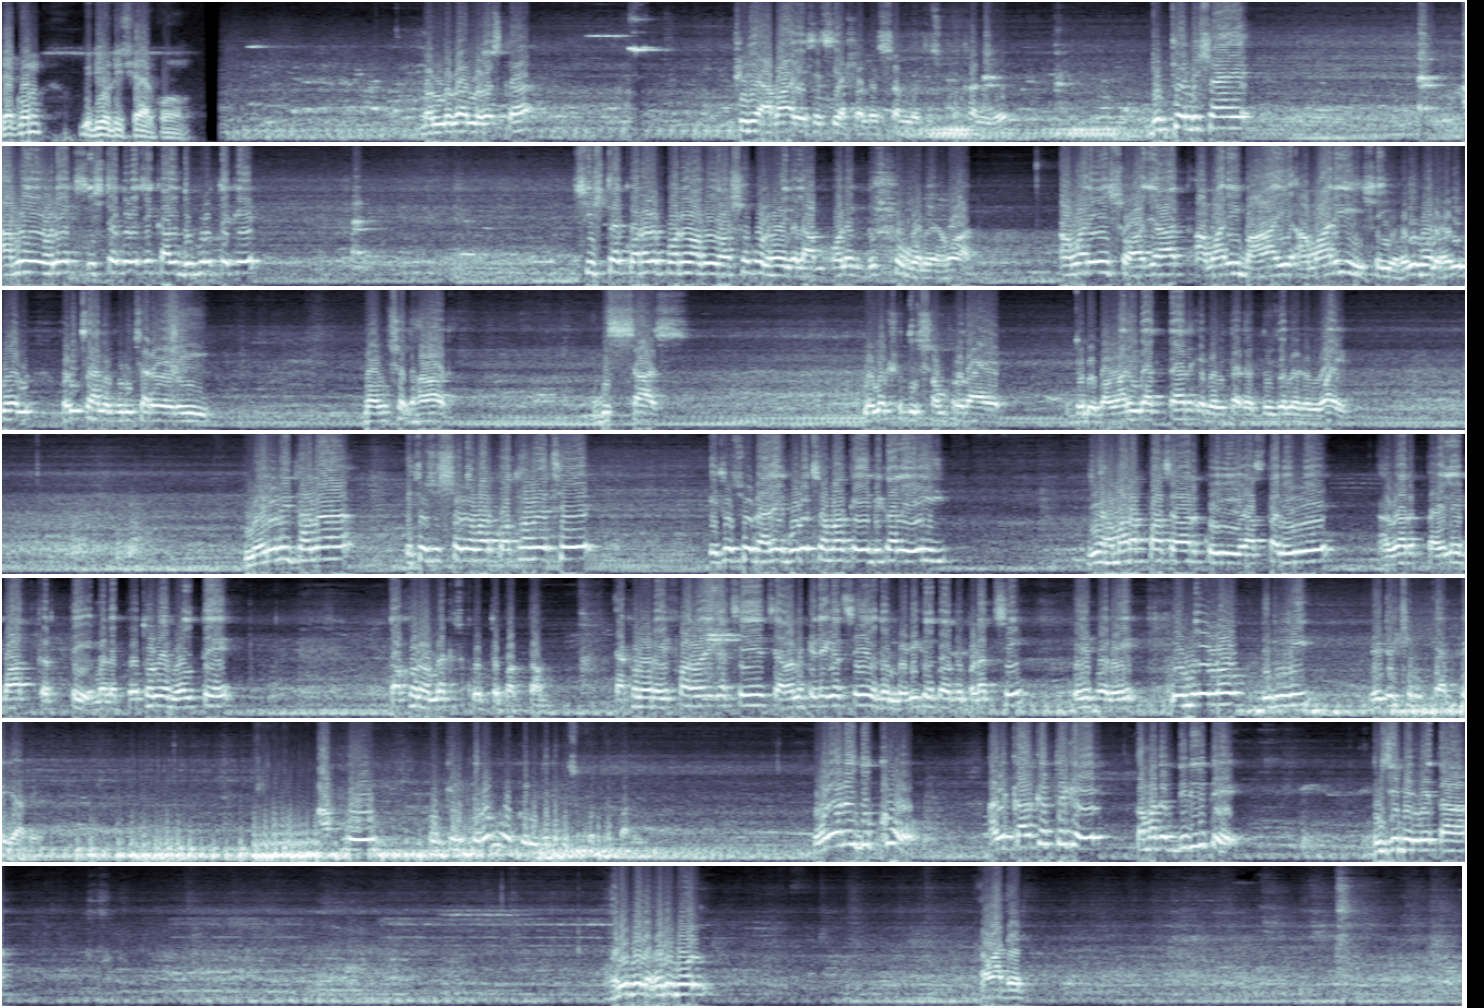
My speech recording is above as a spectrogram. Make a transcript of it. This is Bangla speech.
দেখুন, ভিডিওটি শেয়ার করুন। বন্ধুগণ, নমস্কার। ফিরে আবার এসেছি আপনাদের সামনে কিছু কথা নিয়ে। দুঃখের বিষয়ে আমি অনেক চেষ্টা করেছি, কাল দুপুর থেকে চেষ্টা করার পরেও আমি অসফল হয়ে গেলাম। অনেক দুঃখ মনে আমার। আমারই সজাত আমারই ভাই, আমারই সেই হরিবল হরিবল হরিচান গুরুচারের এই বংশধার। বিশ্বাস মনসুদী সম্প্রদায়ের দুটো বাঙালি ডাক্তার এবং তাদের দুজনের ওয়াইফ মেরুলি থানা এসএসের সঙ্গে আমার কথা হয়েছে। এসএসও ডাইরেক্ট বলেছে আমাকে বিকালে এই যে हमारा पास और कोई रास्ता नहीं है अगर पहले बात करते মানে প্রথমে বলতে তখন আমরা কিছু করতে পারতাম এখন ওর এফআর হয়ে গেছে চালান কেটে গেছে ওদের মেডিকেল করাতে পাঠাচ্ছি এরপরে এগুলো লোক দিল্লি ডিটেকশন ক্যাম্পে যাবে আপনি উকিল করুন উকিল যদি কিছু করতে পারেন ওর অনেক দুঃখ আমি কালকের থেকে আমাদের দিল্লিতে বিজেপি নেতা হরিবল হরিবল। আমাদের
